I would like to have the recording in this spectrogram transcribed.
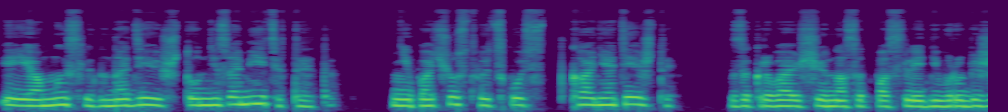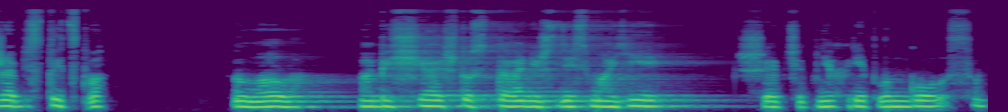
И я мысленно надеюсь, что он не заметит это, не почувствует сквозь ткань одежды, закрывающую нас от последнего рубежа бесстыдства. «Лала, обещай, что станешь здесь моей», — шепчет мне хриплым голосом.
